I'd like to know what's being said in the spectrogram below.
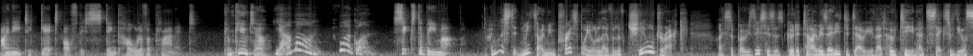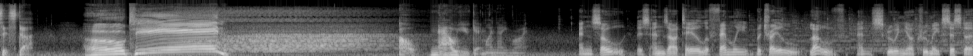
I need to get off this stink hole of a planet. Computer, Yamon, Wagwan. six to beam up. I must admit I'm impressed by your level of chill, Drac. I suppose this is as good a time as any to tell you that Hotine had sex with your sister. Hotine! Oh, now you get my name right. And so, this ends our tale of family, betrayal, love, and screwing your crewmate's sister.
